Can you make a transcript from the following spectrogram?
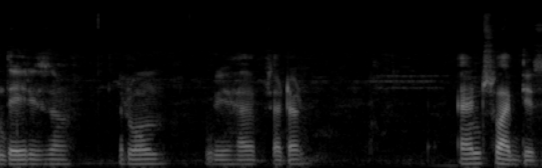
there is a ROM we have settled and swipe this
